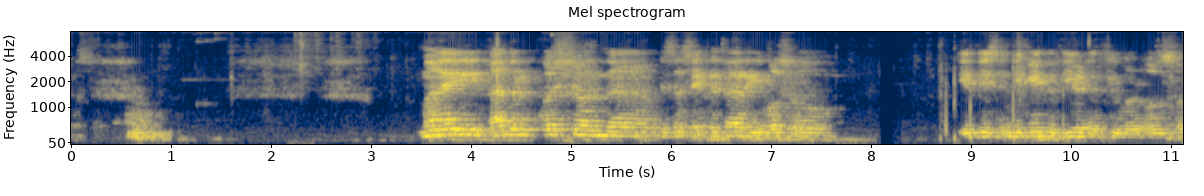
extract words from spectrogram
question. My other question, uh, Mr. Secretary, also, it is indicated here that you were also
